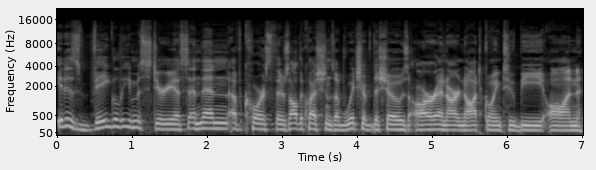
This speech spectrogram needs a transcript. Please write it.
it is vaguely mysterious. And then, of course, there's all the questions of which of the shows are and are not going to be on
